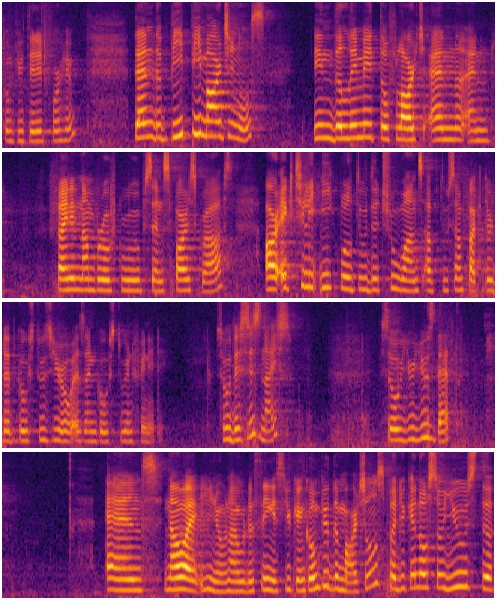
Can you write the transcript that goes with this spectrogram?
computed it for him, then the BP marginals in the limit of large n and finite number of groups and sparse graphs are actually equal to the true ones up to some factor that goes to zero as n goes to infinity. So this is nice. So you use that. And now I, you know, now the thing is you can compute the marginals, but you can also use the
